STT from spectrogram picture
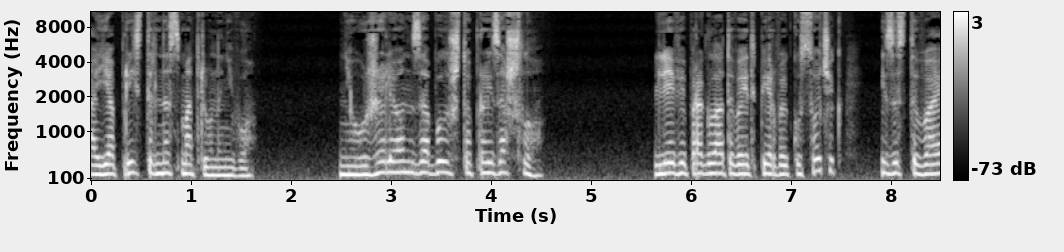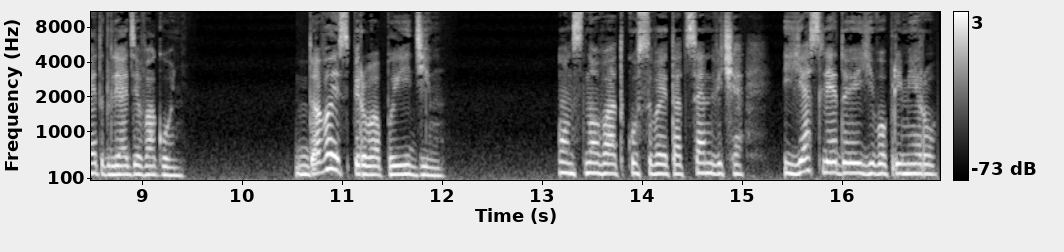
а я пристально смотрю на него. Неужели он забыл, что произошло? Леви проглатывает первый кусочек и застывает, глядя в огонь. «Давай сперва поедим». Он снова откусывает от сэндвича, и я, следуя его примеру,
